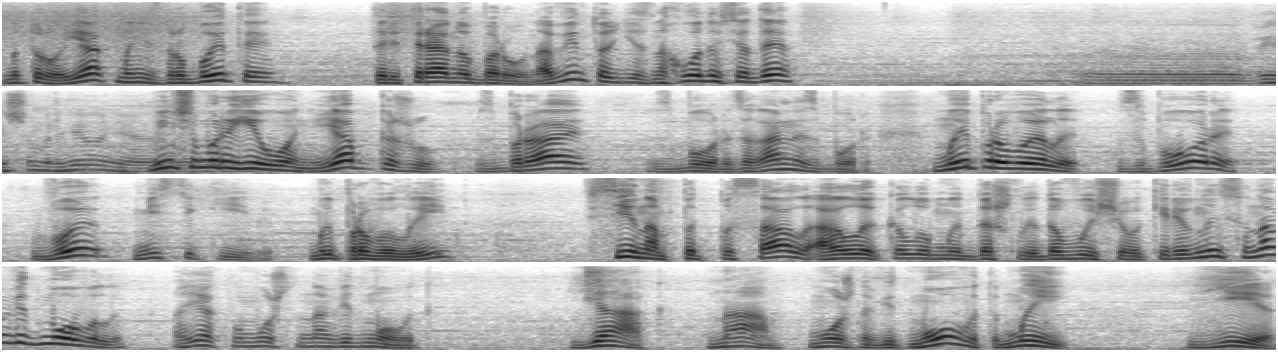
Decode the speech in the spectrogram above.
Дмитро, як мені зробити територіальну оборону? А він тоді знаходився де? В іншому регіоні. В іншому регіоні. Я б кажу, збирай збори, загальні збори. Ми провели збори в місті Києві. Ми провели, всі нам підписали, але коли ми дійшли до вищого керівництва, нам відмовили. А як ви можете нам відмовити? Як нам можна відмовити? Ми є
